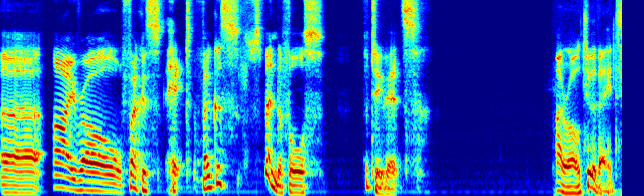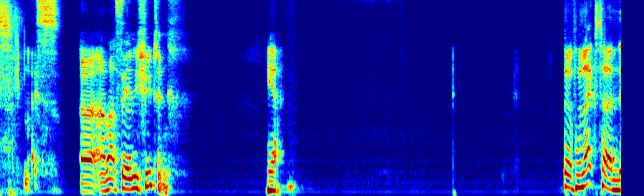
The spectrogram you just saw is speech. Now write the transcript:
Uh, I roll focus hit focus spend a force for two hits. I roll two of eights. Nice, uh, and that's the only shooting. Yeah. So for the next turn,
